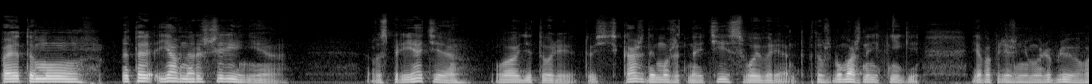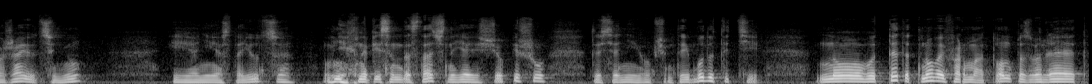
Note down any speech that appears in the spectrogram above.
Поэтому это явно расширение восприятия у аудитории. То есть каждый может найти свой вариант. Потому что бумажные книги я по-прежнему люблю и уважаю, ценю. И они остаются. У меня их написано достаточно, я еще пишу. То есть они, в общем-то, и будут идти. Но вот этот новый формат, он позволяет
